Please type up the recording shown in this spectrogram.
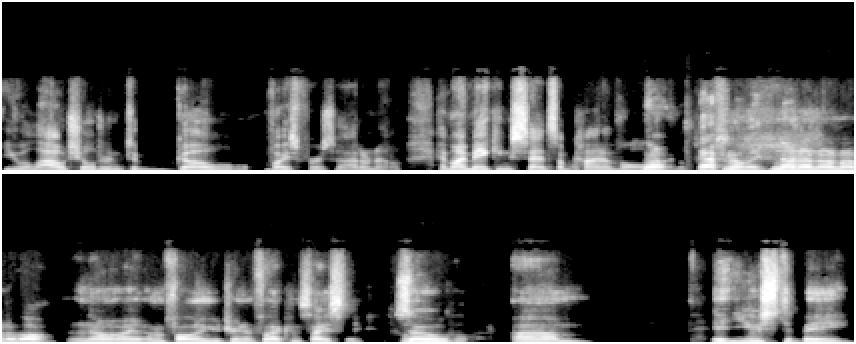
you allow children to go, vice versa. I don't know. Am I making sense? I'm kind of all no, definitely. No, no, no, not at all. No, I, am following your train of thought concisely. Cool, so, cool. um, it used to be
